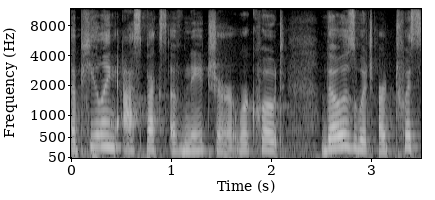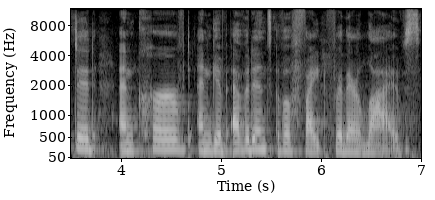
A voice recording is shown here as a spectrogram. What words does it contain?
appealing aspects of nature were, quote, those which are twisted and curved and give evidence of a fight for their lives.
